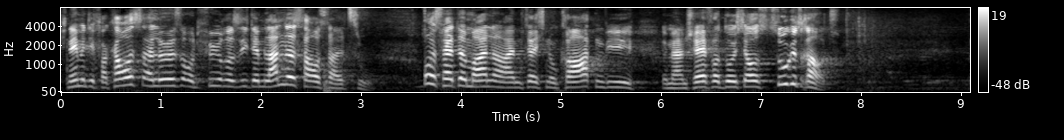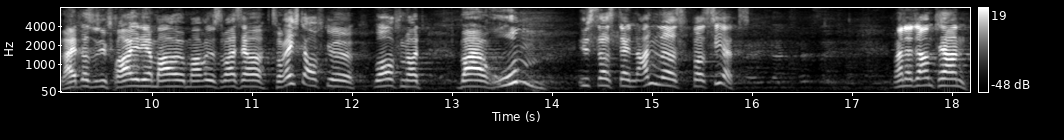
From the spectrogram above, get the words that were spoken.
ich nehme die Verkaufserlöse und führe sie dem Landeshaushalt zu. Das hätte man einem Technokraten wie dem Herrn Schäfer durchaus zugetraut. Bleibt also die Frage, die Herr Marius Weiß ja zu Recht aufgeworfen hat, warum ist das denn anders passiert? Meine Damen und Herren,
